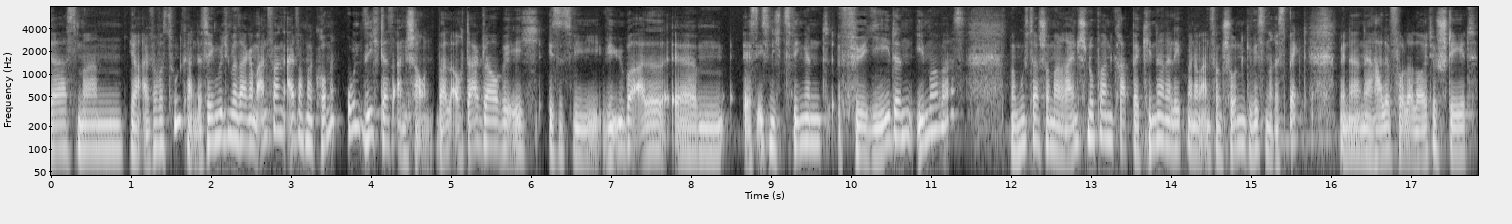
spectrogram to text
dass man ja einfach was tun kann. Deswegen würde ich mal sagen, am Anfang einfach mal kommen und sich das anschauen, weil auch da glaube ich, ist es wie wie überall, ähm, es ist nicht zwingend für jeden immer was. Man muss da schon mal reinschnuppern. Gerade bei Kindern erlebt man am Anfang schon einen gewissen Respekt, wenn da eine Halle voller Leute steht,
